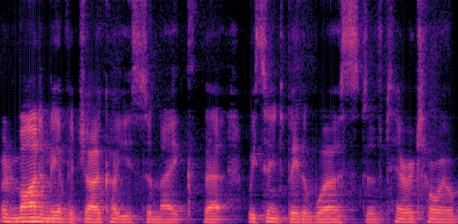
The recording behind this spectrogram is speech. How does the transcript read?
reminded me of a joke I used to make that we seem to be the worst of territorial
